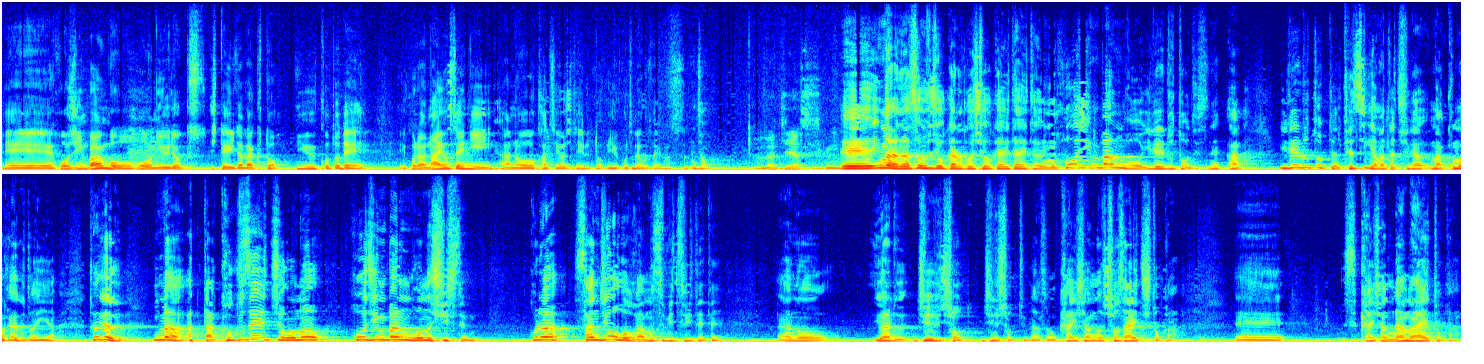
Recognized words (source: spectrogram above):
えー法人番号を入力していただくということでこれは内容性にあの活用しているということでございます。えー今、夏野部長からご紹介いただいたように、法人番号を入れるとですね、あ入れるとっていうのは手続きがまた違う、まあ、細かいことはいいや、とにかく今あった国税庁の法人番号のシステム、これは3情報が結びついてて、あのいわゆる住所、住所っていうか、その会社の所在地とか、えー会社の名前とか、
